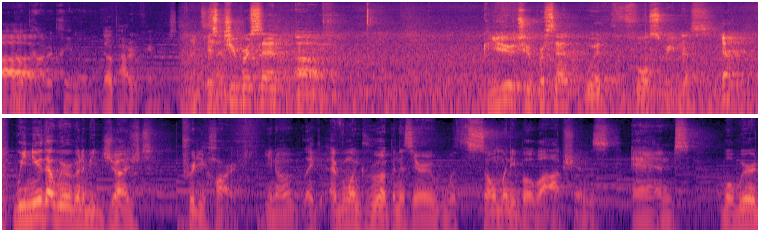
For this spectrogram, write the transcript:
No Uh, powder creamer. No powder creamers. It's two percent? Um, can you do two percent with full sweetness? Yeah. we knew that we were going to be judged pretty hard. You know, like everyone grew up in this area with so many boba options, and what we were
